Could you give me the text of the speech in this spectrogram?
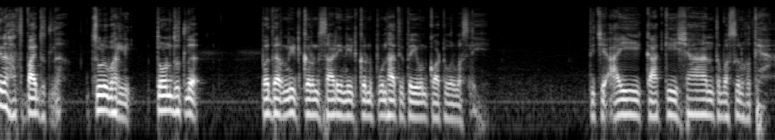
तिनं हातपाय धुतलं. चूळ भरली. तोंड धुतलं. पदर नीट करून साडी नीट करून पुन्हा तिथं येऊन कॉटवर बसली. तिची आई काकी शांत बसून होत्या.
